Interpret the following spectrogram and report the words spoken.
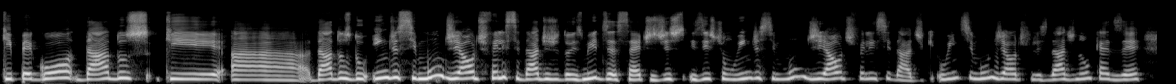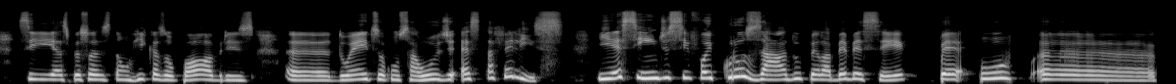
que pegou dados que ah, dados do Índice Mundial de Felicidade de 2017. Diz, existe um índice mundial de felicidade. O índice mundial de felicidade não quer dizer se as pessoas estão ricas ou pobres, eh, doentes ou com saúde, é se está feliz. E esse índice foi cruzado pela BBC por ah,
